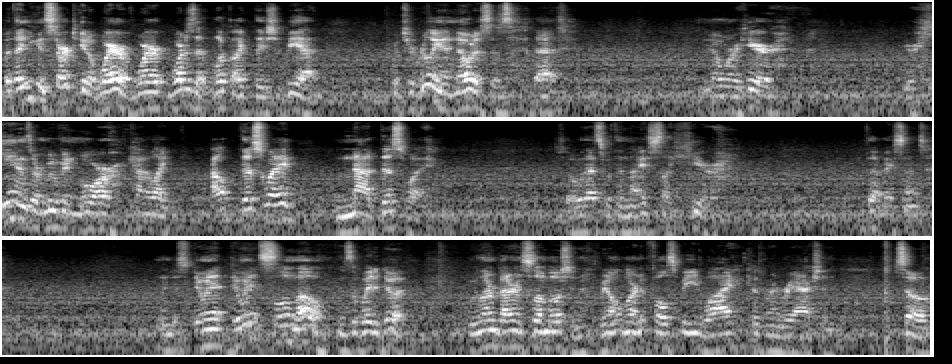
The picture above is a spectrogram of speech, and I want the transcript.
But then you can start to get aware of where, what does it look like they should be at. What you're really gonna notice is that, you know, we're here, your hands are moving more kind of like out this way, not this way. So that's with a nice like here, if that makes sense and just doing it, doing it slow-mo is the way to do it. We learn better in slow motion. We don't learn at full speed. Why? Because we're in reaction. So,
